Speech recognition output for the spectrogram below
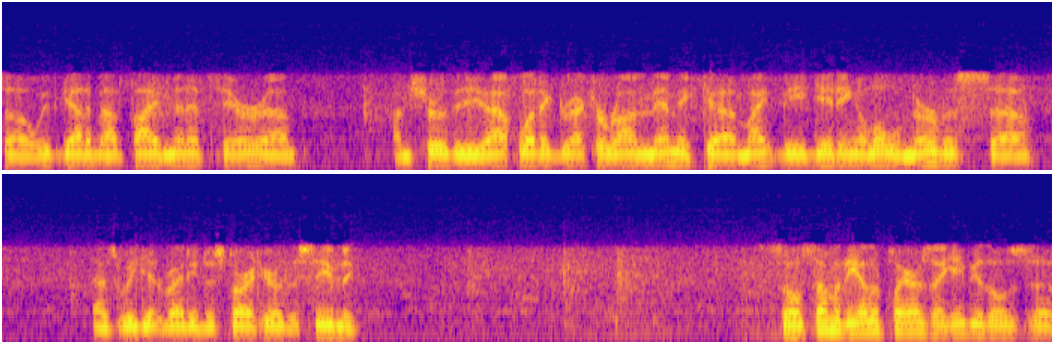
So we've got about five minutes here. Uh, I'm sure the athletic director Ron Mimick uh, might be getting a little nervous. Uh, as we get ready to start here this evening. So some of the other players, I gave you those uh,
